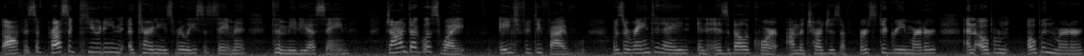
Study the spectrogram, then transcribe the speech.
the Office of Prosecuting Attorneys released a statement to media saying John Douglas White, age 55, was arraigned today in Isabella Court on the charges of first degree murder and open, open murder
